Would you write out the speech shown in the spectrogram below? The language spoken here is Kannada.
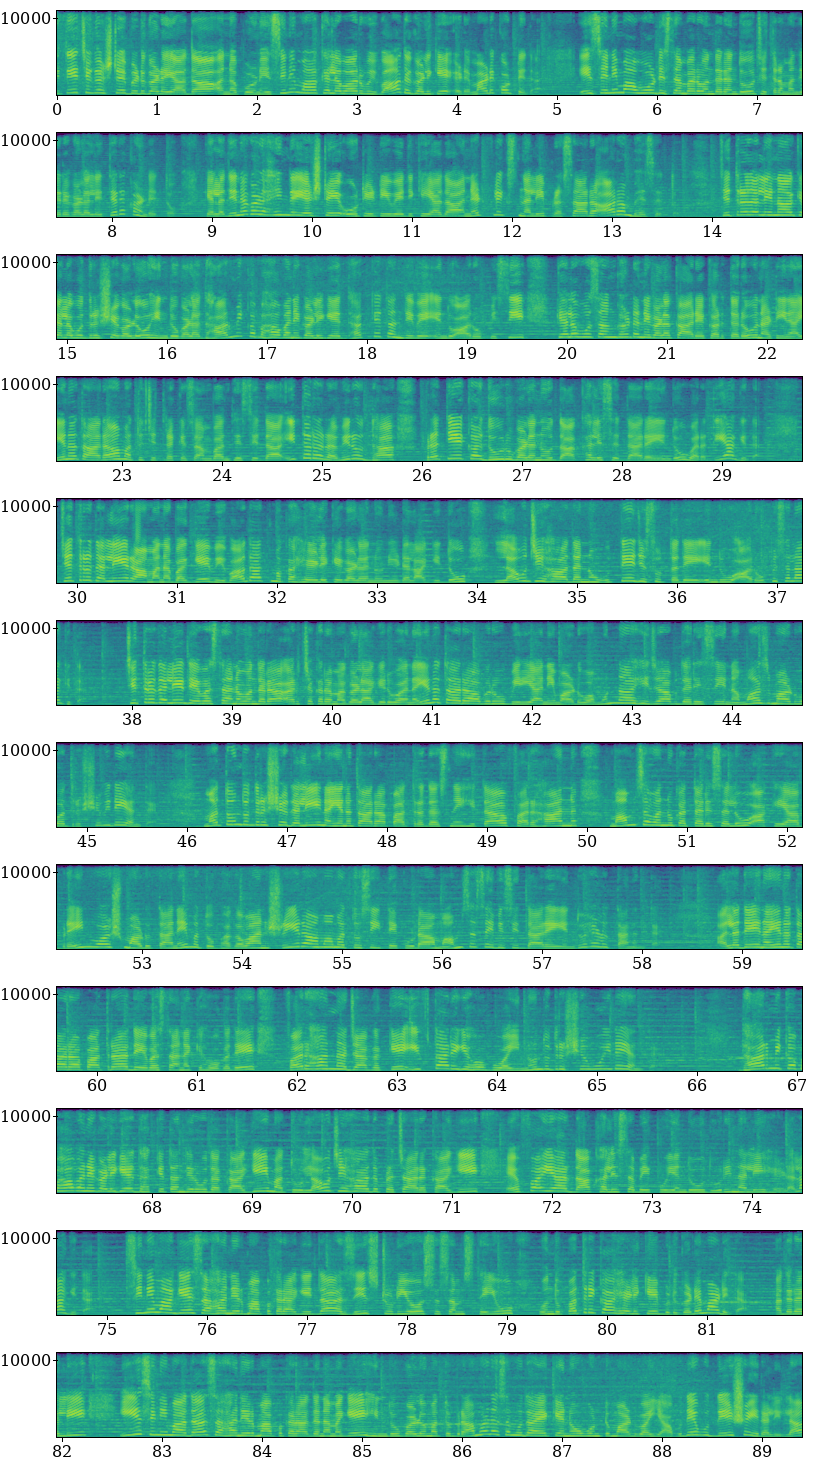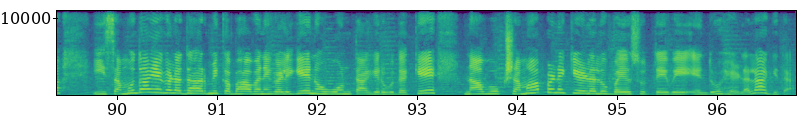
ಇತ್ತೀಚೆಗಷ್ಟೇ ಬಿಡುಗಡೆಯಾದ ಅನ್ನಪೂರ್ಣಿ ಸಿನಿಮಾ ಕೆಲವಾರು ವಿವಾದಗಳಿಗೆ ಎಡೆಮಾಡಿಕೊಟ್ಟಿದೆ ಈ ಸಿನಿಮಾವು ಡಿಸೆಂಬರ್ ಒಂದರಂದು ಚಿತ್ರಮಂದಿರಗಳಲ್ಲಿ ತೆರೆ ಕಂಡಿತ್ತು ಕೆಲ ದಿನಗಳ ಹಿಂದೆಯಷ್ಟೇ ಒಟಿಟಿ ವೇದಿಕೆಯಾದ ನೆಟ್ಫ್ಲಿಕ್ಸ್ನಲ್ಲಿ ಪ್ರಸಾರ ಆರಂಭಿಸಿತ್ತು. ಚಿತ್ರದಲ್ಲಿನ ಕೆಲವು ದೃಶ್ಯಗಳು ಹಿಂದೂಗಳ ಧಾರ್ಮಿಕ ಭಾವನೆಗಳಿಗೆ ಧಕ್ಕೆ ತಂದಿವೆ ಎಂದು ಆರೋಪಿಸಿ ಕೆಲವು ಸಂಘಟನೆಗಳ ಕಾರ್ಯಕರ್ತರು, ನಟಿ ನಯನತಾರ ಮತ್ತು ಚಿತ್ರಕ್ಕೆ ಸಂಬಂಧಿಸಿದ ಇತರರ ವಿರುದ್ಧ ಪ್ರತ್ಯೇಕ ದೂರುಗಳನ್ನು ದಾಖಲಿಸಿದ್ದಾರೆ ಎಂದು ವರದಿಯಾಗಿದೆ. ಚಿತ್ರದಲ್ಲಿ ರಾಮನ ಬಗ್ಗೆ ವಿವಾದಾತ್ಮಕ ಹೇಳಿಕೆಗಳನ್ನು ನೀಡಲಾಗಿದ್ದು, ಲವ್ ಜಿಹಾದ್ ಅನ್ನು ಉತ್ತೇಜಿಸುತ್ತದೆ ಎಂದು ಆರೋಪಿಸಲಾಗಿದೆ. ಚಿತ್ರದಲ್ಲಿ ದೇವಸ್ಥಾನವೊಂದರ ಅರ್ಚಕರ ಮಗಳಾಗಿರುವ ನಯನತಾರ ಅವರು ಬಿರಿಯಾನಿ ಮಾಡುವ ಮುನ್ನ ಹಿಜಾಬ್ ಧರಿಸಿ ನಮಾಜ್ ಮಾಡುವ ದೃಶ್ಯವಿದೆಯಂತೆ. ಮತ್ತೊಂದು ದೃಶ್ಯದಲ್ಲಿ ನಯನತಾರ ಪಾತ್ರದ ಸ್ನೇಹಿತ ಫರ್ಹಾನ್ ಮಾಂಸವನ್ನು ಕತ್ತರಿಸಲು ಆಕೆಯ ಬ್ರೈನ್ ವಾಶ್ ಮಾಡುತ್ತಾನೆ ಮತ್ತು ಭಗವಾನ್ ಶ್ರೀರಾಮ ಮತ್ತು ಸೀತೆ ಕೂಡ ಮಾಂಸ ಸೇವಿಸಿದ್ದಾರೆ ಎಂದು ಹೇಳುತ್ತಾನಂತೆ. ಅಲ್ಲದೆ ನಯನತಾರ ಪಾತ್ರ ದೇವಸ್ಥಾನಕ್ಕೆ ಹೋಗದೆ ಫರ್ಹಾನ್ನ ಜಾಗಕ್ಕೆ ಇಫ್ತಾರಿಗೆ ಹೋಗುವ ಇನ್ನೊಂದು ದೃಶ್ಯವೂ ಇದೆಯಂತೆ. ಧಾರ್ಮಿಕ ಭಾವನೆಗಳಿಗೆ ಧಕ್ಕೆ ತಂದಿರುವುದಕ್ಕಾಗಿ ಮತ್ತು ಲವ್ ಜಿಹಾದ್ ಪ್ರಚಾರಕ್ಕಾಗಿ ಎಫ್ಐಆರ್ ದಾಖಲಿಸಬೇಕು ಎಂದು ದೂರಿನಲ್ಲಿ ಹೇಳಲಾಗಿದೆ. ಸಿನಿಮಾಗೆ ಸಹ ನಿರ್ಮಾಪಕರಾಗಿದ್ದ ಜಿ ಸ್ಟುಡಿಯೋಸ್ ಸಂಸ್ಥೆಯು ಒಂದು ಪತ್ರಿಕಾ ಹೇಳಿಕೆ ಬಿಡುಗಡೆ ಮಾಡಿದೆ. ಅದರಲ್ಲಿ ಈ ಸಿನಿಮಾದ ಸಹ ನಿರ್ಮಾಪಕರಾದ ನಮಗೆ ಹಿಂದೂಗಳು ಮತ್ತು ಬ್ರಾಹ್ಮಣ ಸಮುದಾಯಕ್ಕೆ ನೋವುಂಟು ಮಾಡುವ ಯಾವುದೇ ಉದ್ದೇಶ ಇರಲಿಲ್ಲ ಈ ಸಮುದಾಯಗಳ ಧಾರ್ಮಿಕ ಭಾವನೆಗಳಿಗೆ ನೋವುಂಟಾಗಿರುವುದಕ್ಕೆ ನಾವು ಕ್ಷಮಾಪಣೆ ಕೇಳಲು ಬಯಸುತ್ತೇವೆ ಎಂದು ಹೇಳಲಾಗಿದೆ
